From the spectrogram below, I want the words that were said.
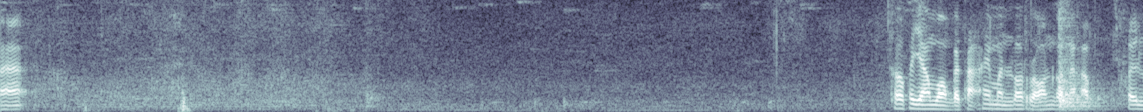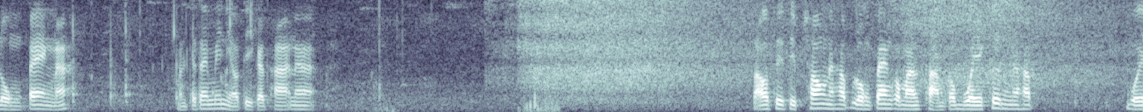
นะฮะ ก็พยายามวอร์มกระทะให้มันร้อนๆก่อนนะครับ ค่อยลงแป้งนะ มันจะได้ไม่เหนียวตีกระทะนะ เตา 40 ช่องนะครับ ลงแป้งประมาณ 3 กระบวยครึ่งนะครับ บวย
